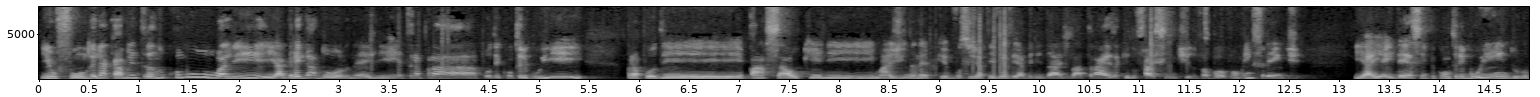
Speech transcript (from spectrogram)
E o fundo ele acaba entrando como ali agregador, né? Ele entra para poder contribuir, para poder passar o que ele imagina, né? Porque você já teve a viabilidade lá atrás, aquilo faz sentido, fala, vamos em frente. E aí a ideia é sempre contribuindo,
